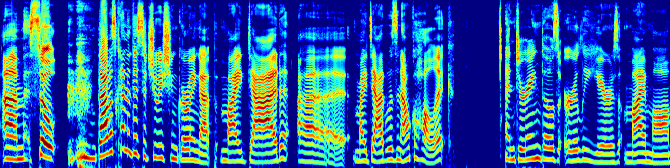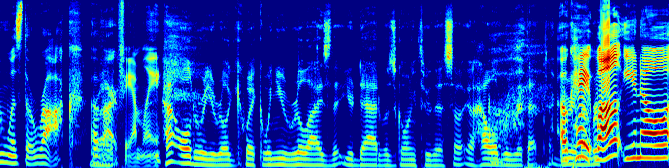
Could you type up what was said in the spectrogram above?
Um, so that was kind of the situation growing up. My dad, uh, my dad was an alcoholic. And during those early years, my mom was the rock of Right. our family. How old were you, really quick, when you realized that your dad was going through this? So, uh, how old were you at that time? Okay, remember? well, you know,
